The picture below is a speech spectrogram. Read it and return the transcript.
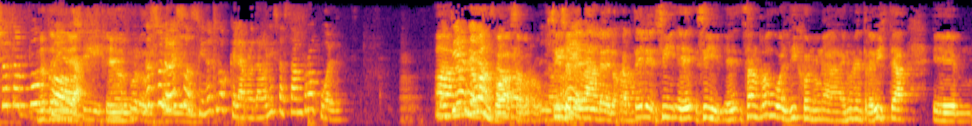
Yo tampoco. No tenía idea. Sí, yo me Eh, acuerdo No que solo eso, sino que la protagoniza Sam Rockwell. Ah, tiene no, no a banco a Sí, ¿Esa es la, de- los carteles? Sí, eh, sí eh, Sam Rockwell dijo en una, en una entrevista, eh,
